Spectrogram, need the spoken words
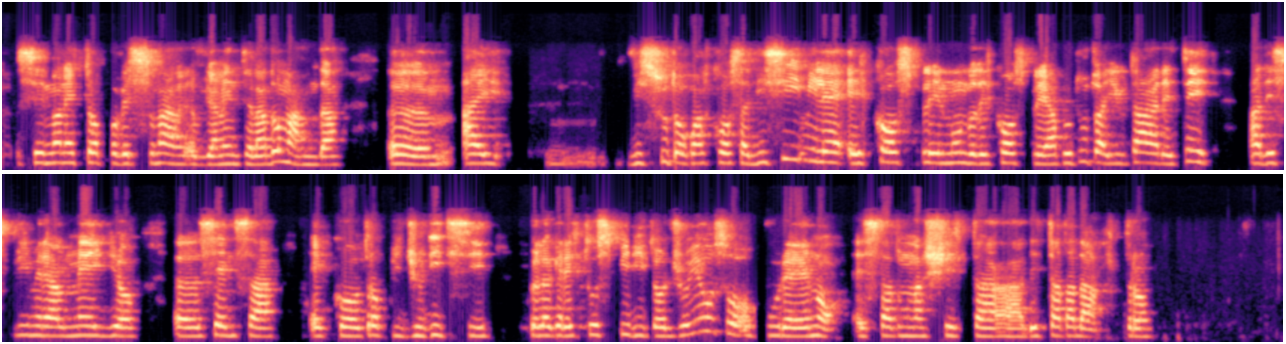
se non è troppo personale ovviamente la domanda, ehm, hai vissuto qualcosa di simile e il cosplay, il mondo del cosplay ha potuto aiutare te ad esprimere al meglio eh, senza ecco, troppi giudizi quello che era il tuo spirito gioioso oppure no, è stata una scelta dettata da altro?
